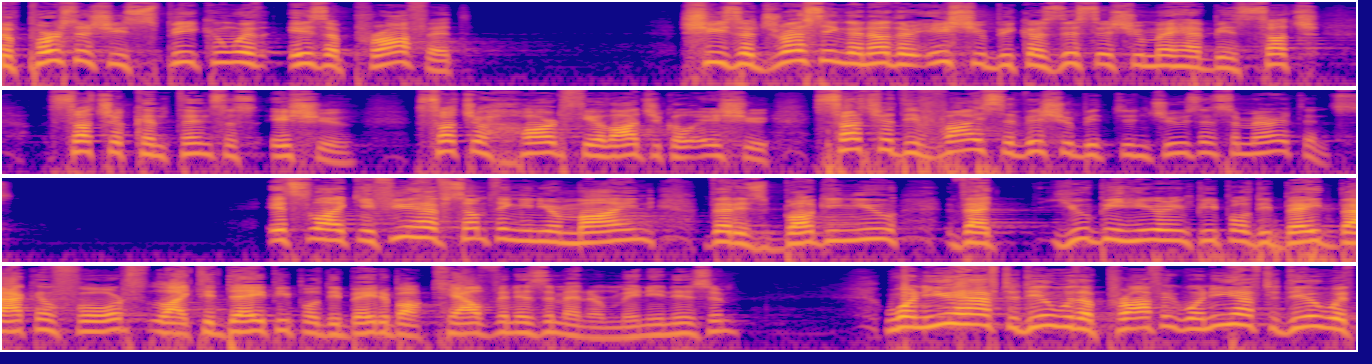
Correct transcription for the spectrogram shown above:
the person she's speaking with is a prophet, she's addressing another issue because this issue may have been such, such a contentious issue such a hard theological issue, such a divisive issue between Jews and Samaritans. It's like if you have something in your mind that is bugging you, that you've been hearing people debate back and forth, like today people debate about Calvinism and Arminianism. When you have to deal with a prophet, when you have to deal with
